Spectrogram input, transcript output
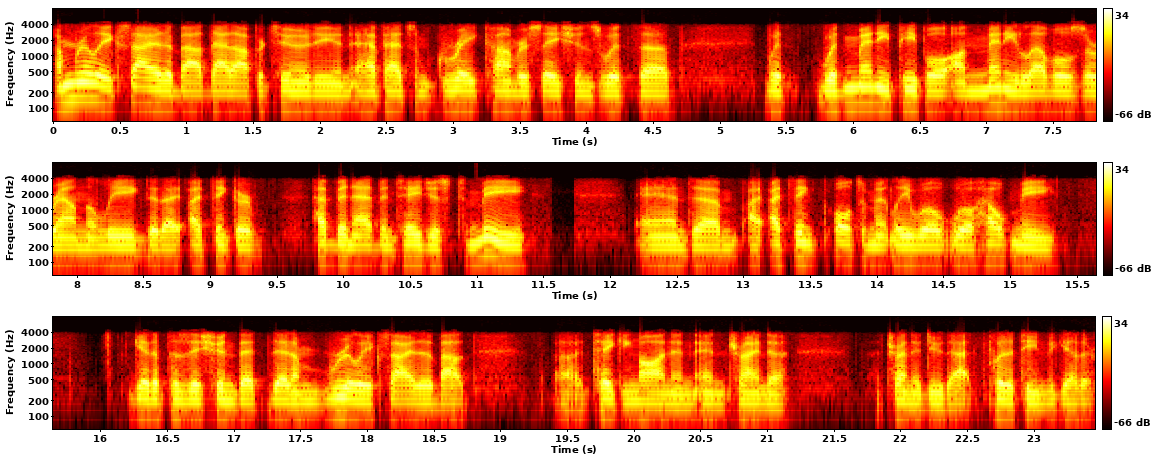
I'm really excited about that opportunity, and have had some great conversations with. Uh, with with many people on many levels around the league that I, I think are have been advantageous to me, and um, I, I think ultimately will will help me get a position that that I'm really excited about uh, taking on and and trying to trying to do that, put a team together.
